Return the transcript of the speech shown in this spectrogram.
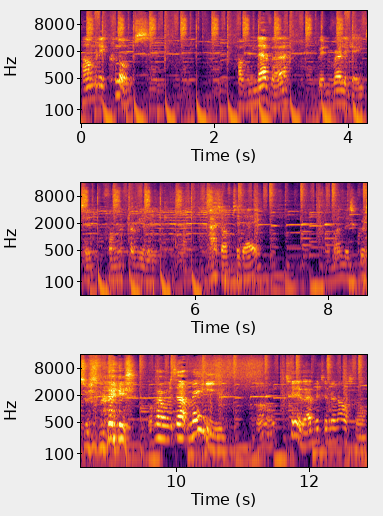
How many clubs have never been relegated from the Premier League? As of today. And when this quiz was made? Where was that made? Oh. Two, Everton and Arsenal.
